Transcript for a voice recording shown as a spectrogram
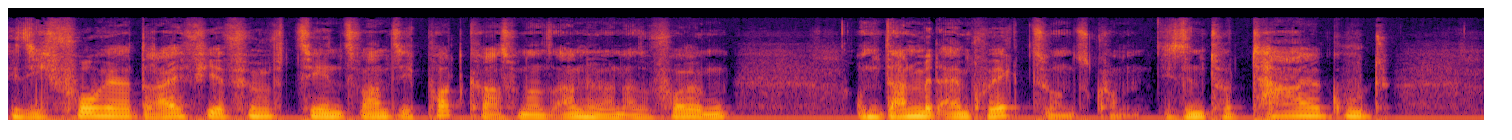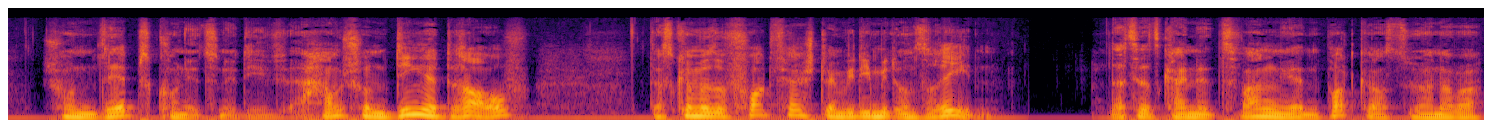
die sich vorher drei, vier, fünf, zehn, zwanzig Podcasts von uns anhören, also Folgen, und dann mit einem Projekt zu uns kommen. Die sind total gut schon selbst konditioniert. Die haben schon Dinge drauf. Das können wir sofort feststellen, wie die mit uns reden. Das ist jetzt keine Zwang, hier einen Podcast zu hören, aber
